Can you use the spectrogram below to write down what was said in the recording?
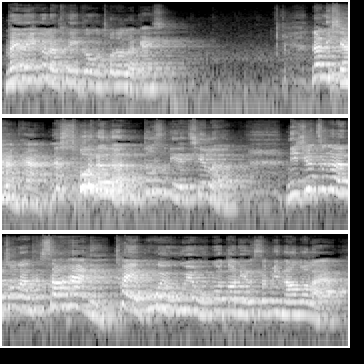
没有一个人可以跟我脱得了干系。那你想想看，那所有的人都是你的亲人，你就这个人做了他伤害你，他也不会无缘无故到你的生命当中来，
